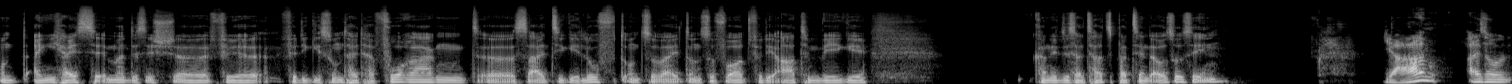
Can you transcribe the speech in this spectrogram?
und eigentlich heißt es ja immer, das ist äh, für, für die Gesundheit hervorragend, äh, salzige Luft und so weiter und so fort, für die Atemwege. Kann ich das als Herzpatient auch so sehen? Ja, also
